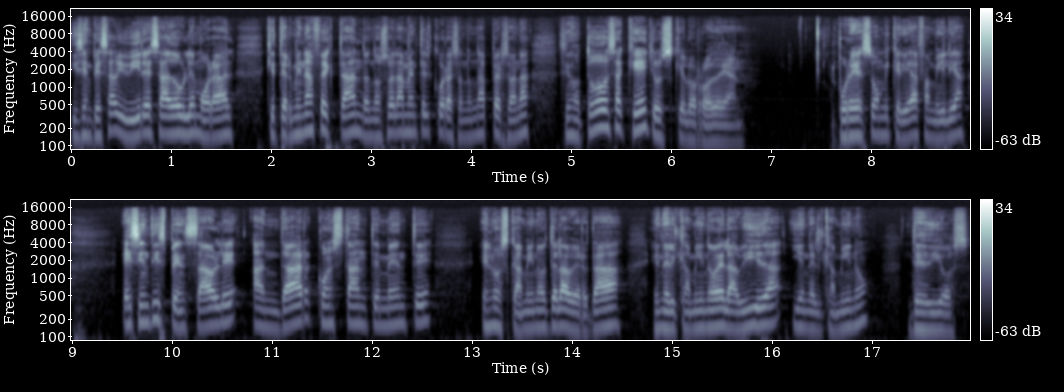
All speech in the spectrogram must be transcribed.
Y se empieza a vivir esa doble moral que termina afectando no solamente el corazón de una persona, sino todos aquellos que lo rodean. Por eso, mi querida familia, es indispensable andar constantemente en los caminos de la verdad, en el camino de la vida y en el camino de Dios.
